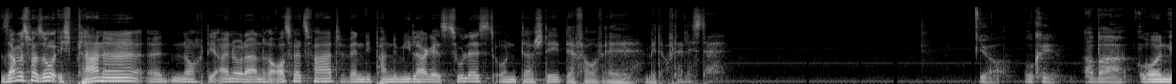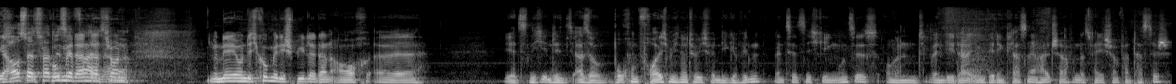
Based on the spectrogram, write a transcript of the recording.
Sagen wir es mal so, ich plane äh, noch die eine oder andere Auswärtsfahrt, wenn die Pandemielage es zulässt und da steht der VfL mit auf der Liste. Ja, okay. Aber Und die Auswärtsfahrt ich gucke mir dann das schon. Nee, und ich gucke mir die Spiele dann auch äh, jetzt nicht intensiv. Also Bochum freue ich mich natürlich, wenn die gewinnen, wenn es jetzt nicht gegen uns ist. Und wenn die da irgendwie den Klassenerhalt schaffen, das fände ich schon fantastisch.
